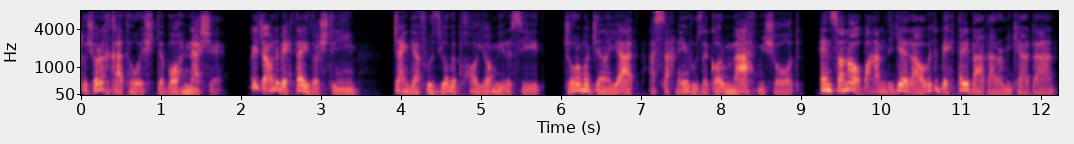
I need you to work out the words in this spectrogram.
دچار خطا و اشتباه نشه. و یه جهان بهتری داشتیم. جنگ افروزی ها به پایان می رسید جرم و جنایت از صحنه روزگار محو می‌شد. انسانها با همدیگه روابط بهتری برقرار می‌کردند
